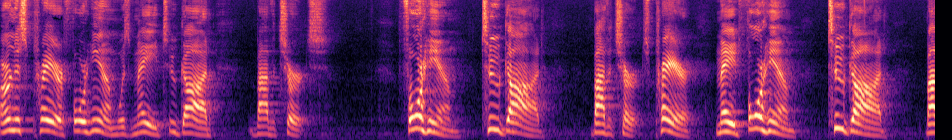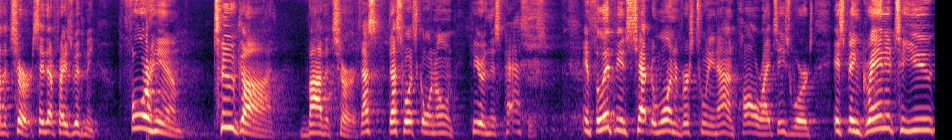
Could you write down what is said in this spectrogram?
earnest prayer for him was made to God by the church. For him, to God, by the church. Prayer made for him, to God, by the church. Say that phrase with me. For him, to God, by the church. That's, that's what's going on here in this passage. In Philippians chapter 1 and verse 29, Paul writes these words It's been granted to you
